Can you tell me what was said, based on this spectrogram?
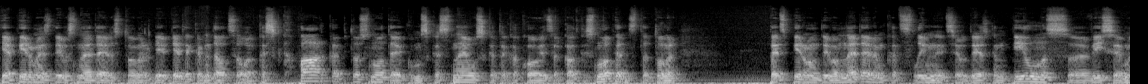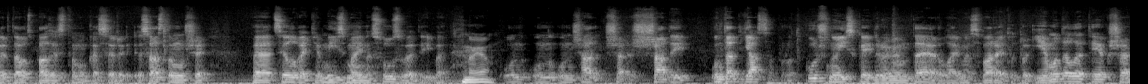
Ja pirmās divas nedēļas tomēr bija pietiekami daudz cilvēku, kas pārkāpj tos noteikumus, kas neuzskata, ka Covid ir kaut kas nopietns, tad tomēr pēc pirmām divām nedēļām, kad slimnīca jau diezgan pilnas, visiem ir daudz pazīstamu, kas ir saslimuši cilvēkiem izmaiņas uzvedība. Nu, jā. un, un, un, šādi, šādi, un tad jāsaprot, kurš no izskaidrojumiem der, lai mēs varētu to iemodelēt iekšā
